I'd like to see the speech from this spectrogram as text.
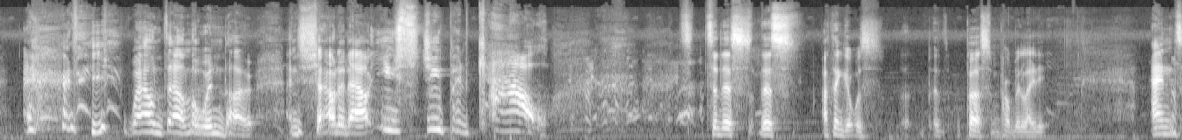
and he wound down the window and shouted out, You stupid cow! to this, this, I think it was a person, probably a lady. And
